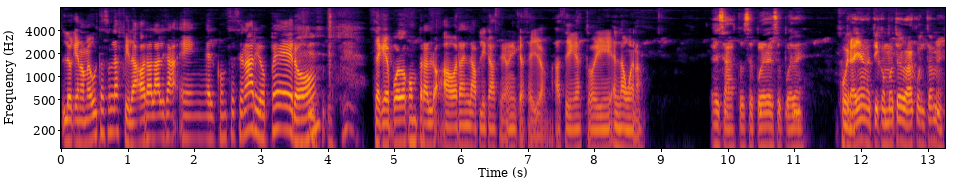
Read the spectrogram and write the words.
Lo que no me gusta son las filas ahora largas en el concesionario, pero sé que puedo comprarlo ahora en la aplicación y qué sé yo. Así que estoy en la buena. Exacto, se puede, se puede. Brian, ¿a ti cómo te va? Cuéntame.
